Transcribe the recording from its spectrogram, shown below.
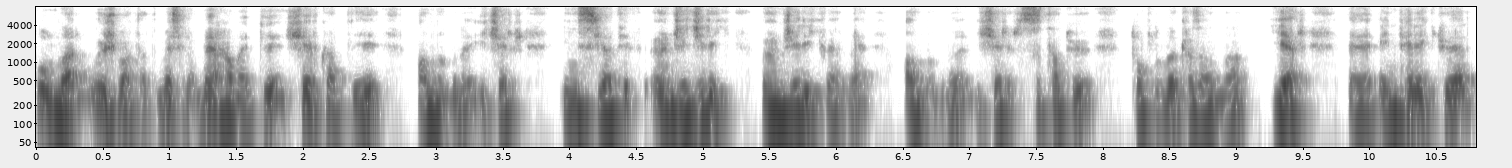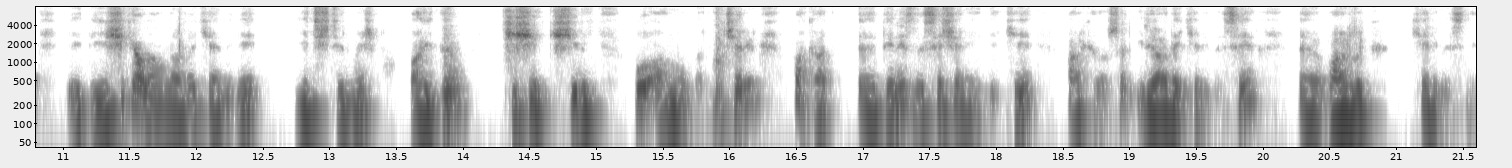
bunlar uyuşmaktadır. Mesela merhametli, şefkatli anlamını içerir. İnisiyatif, öncecilik, öncelik verme anlamını içerir. Statü, toplumda kazanılan yer. E, entelektüel, e, değişik alanlarda kendini yetiştirmiş, aydın kişi, kişilik bu anlamları içerir. Fakat e, Denizli seçeneğindeki arkadaşlar irade kelimesi e, varlık kelimesini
